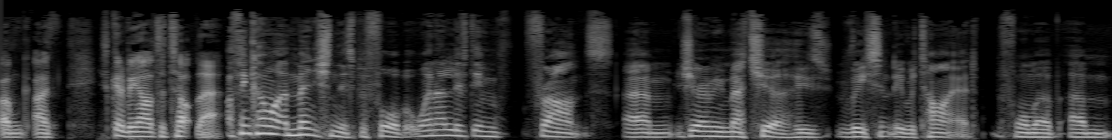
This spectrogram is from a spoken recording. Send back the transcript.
um, I, it's going to be hard to top that. I think I might have mentioned this before, but when I lived in France, um, Jeremy Mathieu, who's recently retired, former um,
